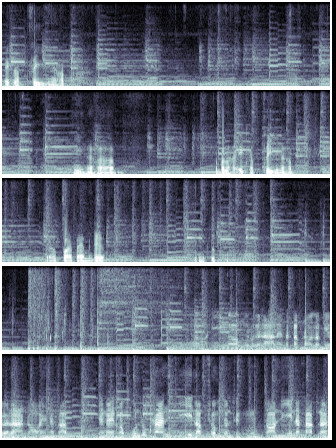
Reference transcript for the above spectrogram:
เอ็กแลบสี่นะครับ นี่นะครับลาปลาเอ็กแลบสี่นะครับ เดี๋ยวปล่อยไปเหมือนเดิมนี่อึ๊บวันนี้ก็หมดเวลาแล้วนะครับเนาะเรามีเวลาน้อยนะครับ ยังไงขอบคุณทุกท่านที่รับชมจนถึงตอนนี้นะครับนะ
